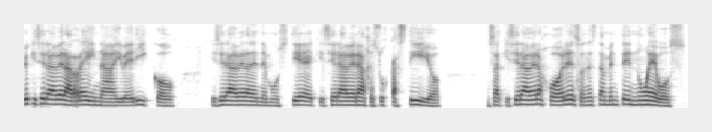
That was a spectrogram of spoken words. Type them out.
Yo quisiera ver a Reina, Iberico, quisiera ver a Denemustier, quisiera ver a Jesús Castillo, o sea, quisiera ver a jugadores honestamente nuevos,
